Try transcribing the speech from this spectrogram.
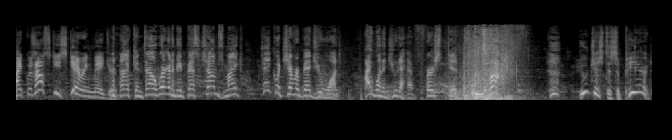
Mike Wazowski, scaring major. I can tell we're gonna be best chums, Mike. Take whichever bed you want. I wanted you to have first dibs. You just disappeared.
